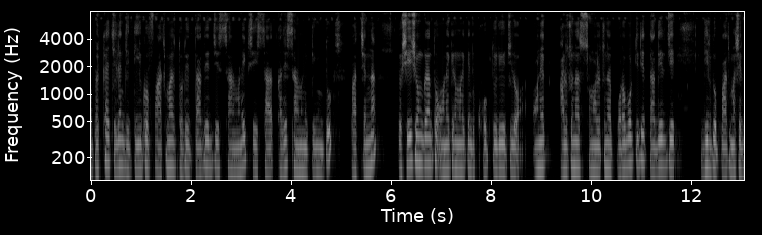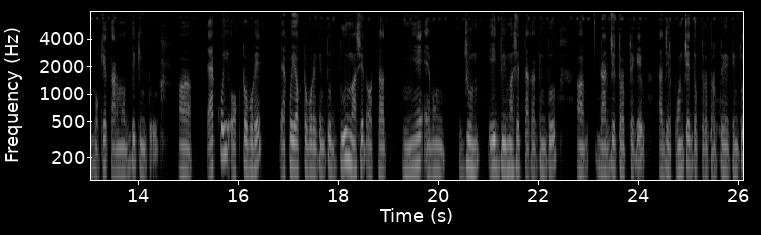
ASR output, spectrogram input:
অপেক্ষায় ছিলেন যে দীর্ঘ পাঁচ মাস ধরে তাদের যে সারমানিক, সেই কাজের সারমানিকটি কিন্তু পাচ্ছেন না। তো সেই সংক্রান্ত অনেকের মনে কিন্তু ক্ষোভ তৈরি হয়েছিল। অনেক আলোচনা, সমালোচনার পরবর্তীতে তাদের যে দীর্ঘ পাঁচ মাসের বকেয়া, তার মধ্যে কিন্তু একই অক্টোবরে একই অক্টোবরে কিন্তু দুই মাসের অর্থাৎ মে এবং জুন, এই দুই মাসের টাকা কিন্তু রাজ্যের তরফ থেকে, রাজ্যের পঞ্চায়েত দপ্তরের তরফ থেকে কিন্তু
